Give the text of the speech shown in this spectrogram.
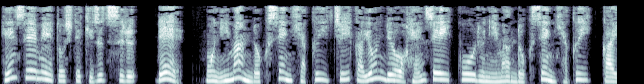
編成名として記述する、例、も26,101以下4両編成イコール26,101回。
